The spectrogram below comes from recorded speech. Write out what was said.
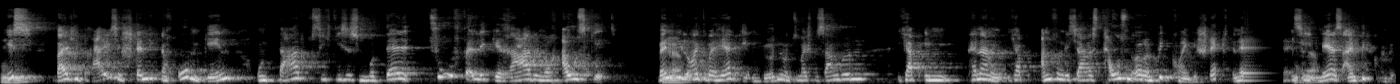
mhm. ist, weil die Preise ständig nach oben gehen und dadurch sich dieses Modell zufällig gerade noch ausgeht. Wenn ja. die Leute aber hergehen würden und zum Beispiel sagen würden, ich habe in, keine Ahnung, ich habe Anfang des Jahres 1000 Euro in Bitcoin gesteckt, dann hätten sie ja. mehr als ein Bitcoin bekommen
